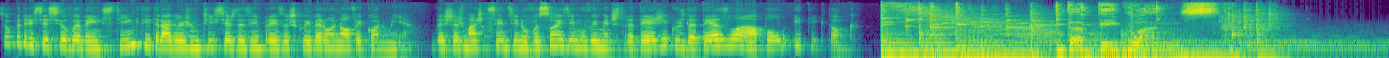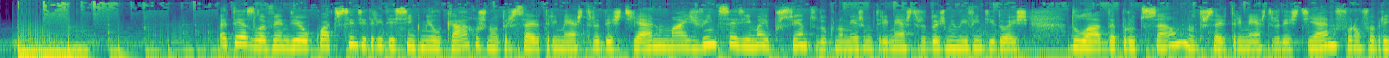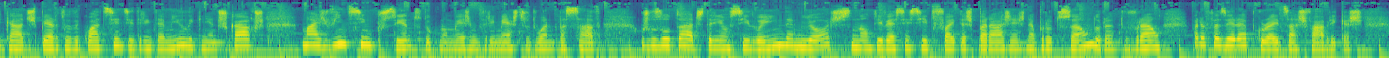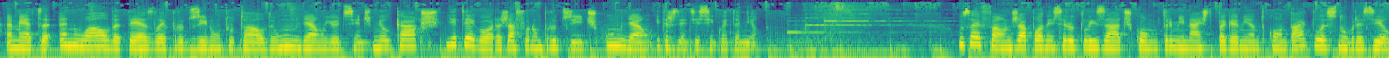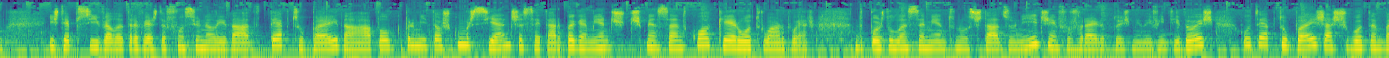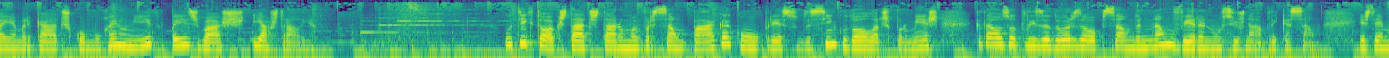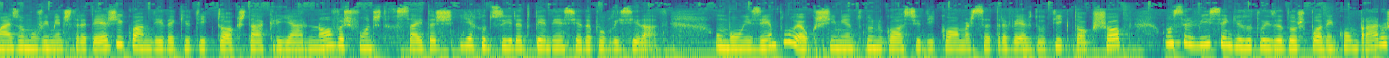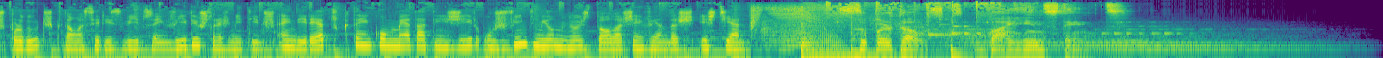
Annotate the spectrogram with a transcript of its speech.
Sou Patrícia Silva da Instinct e trago as notícias das empresas que lideram a nova economia. Deixo as mais recentes inovações e movimentos estratégicos da Tesla, Apple e TikTok. The Big Ones. A Tesla vendeu 435 mil carros no terceiro trimestre deste ano, mais 26,5% do que no mesmo trimestre de 2022. Do lado da produção, no terceiro trimestre deste ano, foram fabricados perto de 430.500 carros, mais 25% do que no mesmo trimestre do ano passado. Os resultados teriam sido ainda melhores se não tivessem sido feitas paragens na produção durante o verão para fazer upgrades às fábricas. A meta anual da Tesla é produzir um total de 1 milhão e 800 mil carros e até agora já foram produzidos 1 milhão e 350 mil. Os iPhones já podem ser utilizados como terminais de pagamento contactless no Brasil. Isto é possível através da funcionalidade Tap to Pay da Apple, que permite aos comerciantes aceitar pagamentos dispensando qualquer outro hardware. Depois do lançamento nos Estados Unidos, em fevereiro de 2022, o Tap to Pay já chegou também a mercados como o Reino Unido, Países Baixos e Austrália. O TikTok está a testar uma versão paga com o preço de 5 dólares por mês que dá aos utilizadores a opção de não ver anúncios na aplicação. Este é mais um movimento estratégico à medida que o TikTok está a criar novas fontes de receitas e a reduzir a dependência da publicidade. Um bom exemplo é o crescimento do negócio de e-commerce através do TikTok Shop, um serviço em que os utilizadores podem comprar os produtos que estão a ser exibidos em vídeos transmitidos em direto, que têm como meta atingir os 20 mil milhões de dólares em vendas este ano. Super Toast by Instinct.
